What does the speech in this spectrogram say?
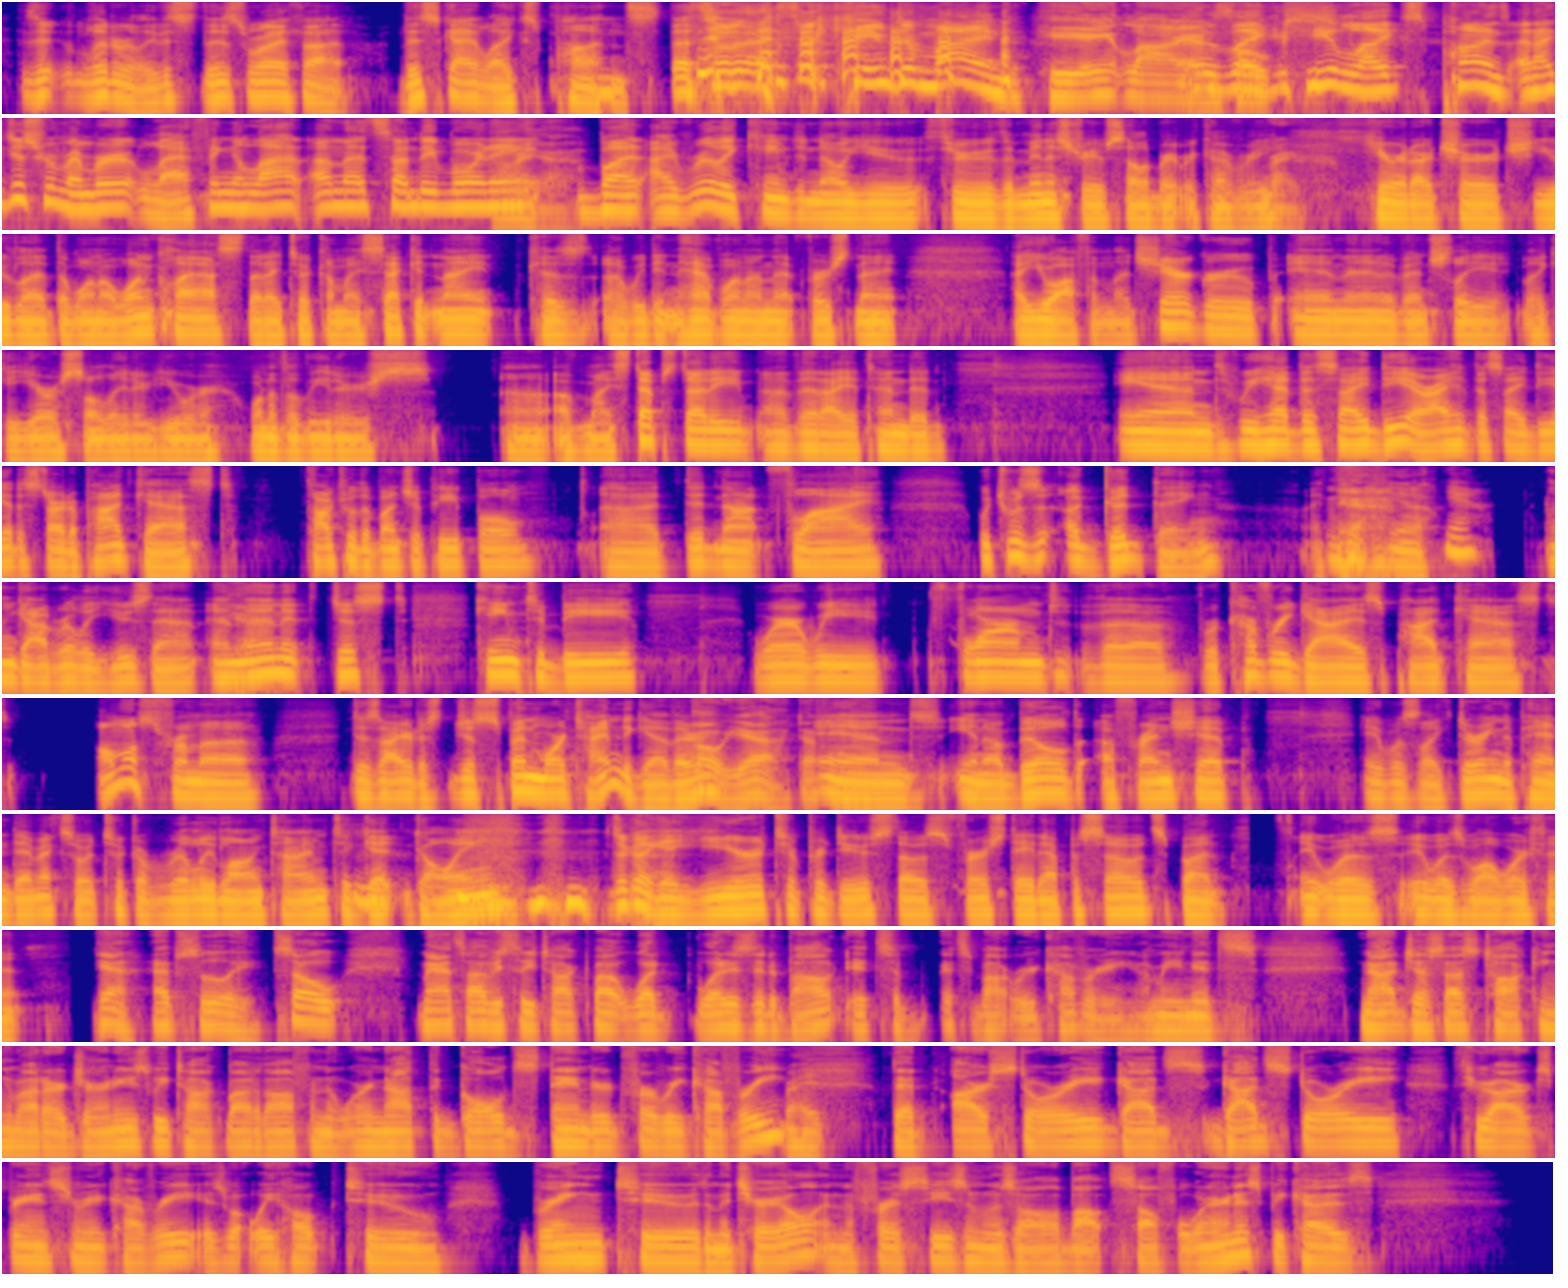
is it literally this? This is what I thought. This guy likes puns. That's what that's what came to mind. He ain't lying. I was like, he likes puns, and I just remember laughing a lot on that Sunday morning. Oh, yeah. But I really came to know you through the ministry of Celebrate Recovery. Right. Here at our church, you led the 101 class that I took on my second night because uh, we didn't have one on that first night. Uh, you often led share group, and then eventually, like a year or so later, you were one of the leaders uh, of my step study uh, that I attended. And we had this idea, or I had this idea to start a podcast. Talked with a bunch of people, uh, did not fly, which was a good thing. I think Yeah. you know, Yeah. and God really used that. And Yeah. then it just came to be where we formed the Recovery Guys podcast almost from a desire to just spend more time together. Oh yeah, definitely. and you know build a friendship it was like during the pandemic so it took a really long time to get going it took like a year to produce those first eight episodes but it was it was well worth it Yeah, absolutely. So Matt's obviously talked about what what is it about? It's a it's about recovery. I mean, it's not just us talking about our journeys. We talk about it often that we're not the gold standard for recovery. right That our story, God's God's story through our experience in recovery is what we hope to bring to the material. And the first season was all about self-awareness because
